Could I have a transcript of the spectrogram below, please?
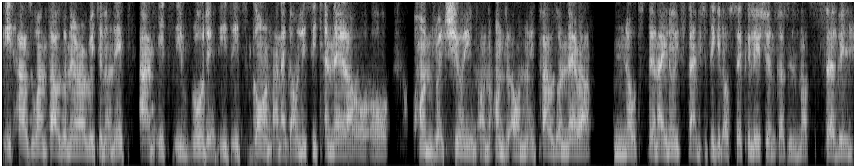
it has 1,000 naira written on it and it's eroded, it, it's gone, and I can only see 10 naira or, or 100 showing on 100 on a 1,000 naira notes, then I know it's time to take it off circulation because it's not serving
